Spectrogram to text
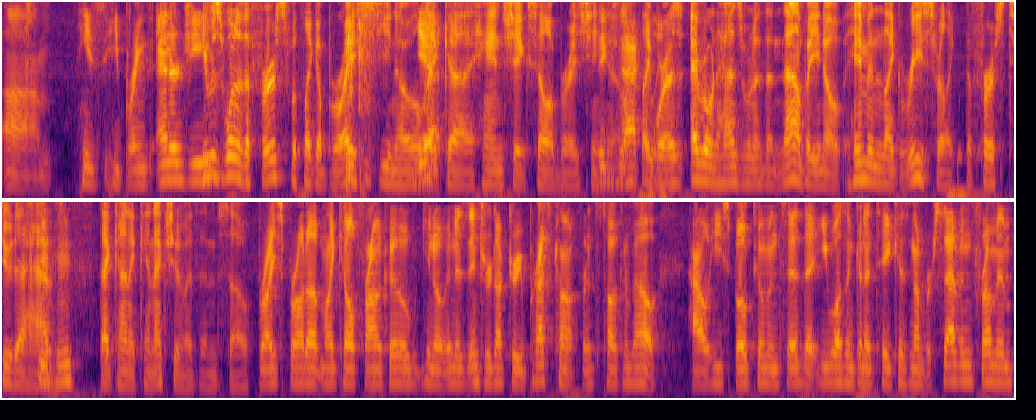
Um, He's he brings energy. He was one of the first with like a Bryce, you know, yeah. like a handshake celebration. exactly. Know? Like whereas everyone has one of them now, but you know, him and like Rhys were like the first two to have mm-hmm. that kind of connection with him. So Bryce brought up Maikel Franco, you know, in his introductory press conference, talking about how he spoke to him and said that he wasn't going to take his number seven from him.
